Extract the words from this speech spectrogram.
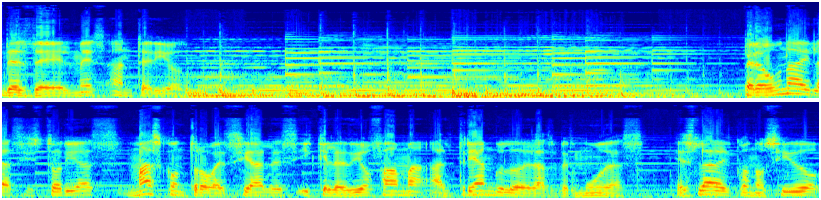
desde el mes anterior. Pero una de las historias más controversiales y que le dio fama al Triángulo de las Bermudas es la del conocido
